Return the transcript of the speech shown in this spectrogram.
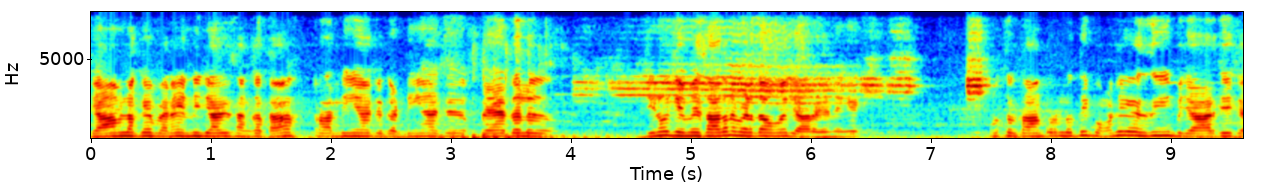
ਜਾਮ ਲੱਗੇ ਪਏ ਨੇ, ਇੰਨੀ ਜ਼ਿਆਦਾ ਸੰਗਤ ਆ। ਟਰਾਲੀਆਂ 'ਚ, ਗੱਡੀਆਂ 'ਚ, ਪੈਦਲ। ਜਿਹਨੂੰ ਜਿਵੇਂ ਸਾਧਨ ਮਿਲਦਾ, ਉਵੇਂ ਜਾ ਰਹੇ ਨੇਗੇ। ਉਹ ਸੁਲਤਾਨਪੁਰ ਲੋਧੀ ਪਹੁੰਚ ਗਏ ਸੀ, ਬਾਜ਼ਾਰ ਜੇ 'ਚ।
